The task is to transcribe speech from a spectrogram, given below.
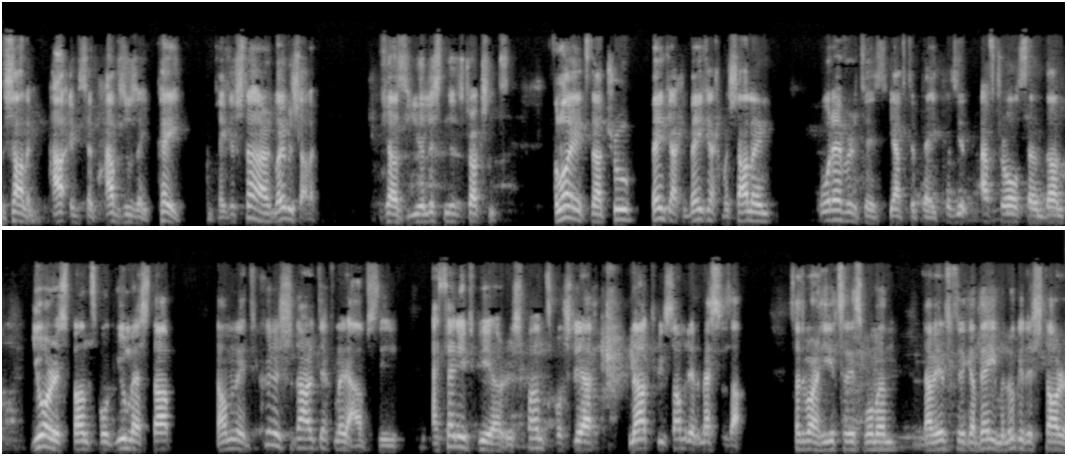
Mishalim. How, if he said, have zuzay, pay, and take a star, lo mishalim. Because you listen to instructions. Beloy, it's not true. Benkach, benkach, mishalim, whatever it is, you have to pay. Because after all said and done, you are responsible, you messed up. I send you to be a responsible shliach, not to be somebody that messes up. Said where he to this woman, now we have to look at this star.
